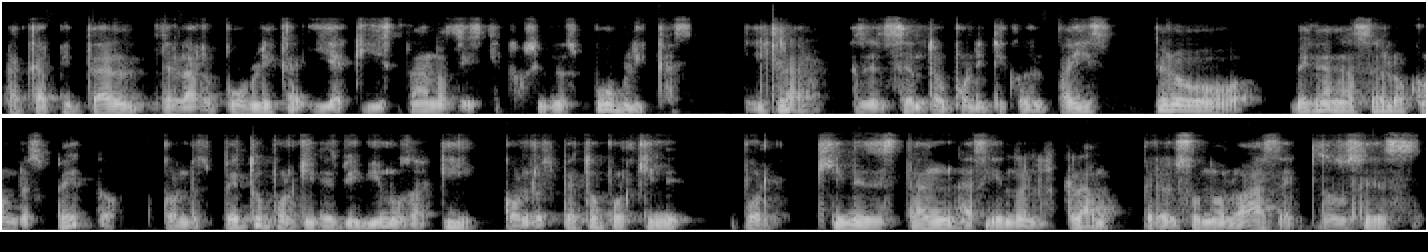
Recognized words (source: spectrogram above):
la capital de la República y aquí están las instituciones públicas. Y claro, es el centro político del país, pero vengan a hacerlo con respeto, con respeto por quienes vivimos aquí, con respeto por, quienes por quienes están haciendo el reclamo, pero eso no lo hace. Entonces,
